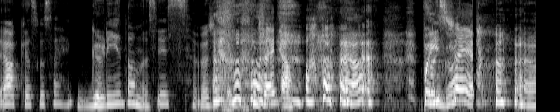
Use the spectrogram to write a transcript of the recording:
ja, hva skal jeg si, glidende is på skeia. på isskeia.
